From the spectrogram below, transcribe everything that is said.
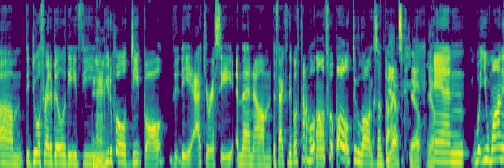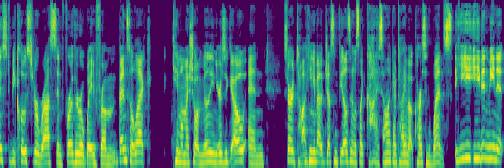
um, the dual threat ability, the mm-hmm. beautiful deep ball, the, the, accuracy, and then um, the fact that they both kind of hold on to the football too long sometimes. Yeah, yeah, yeah. And what you want is to be closer to Russ and further away from Ben Solak. Came on my show a million years ago and started talking about Justin Fields and was like, God, I sound like I'm talking about Carson Wentz. He he didn't mean it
